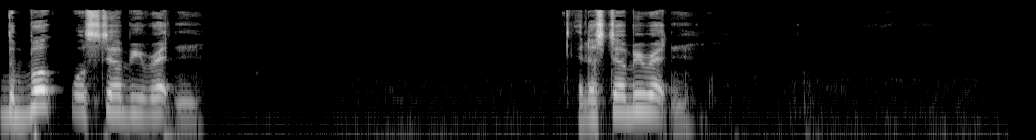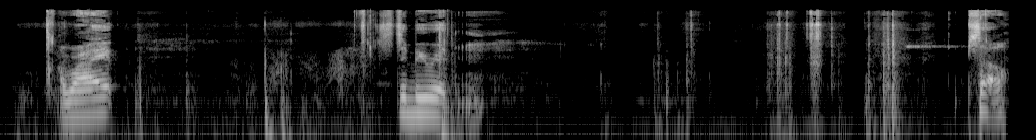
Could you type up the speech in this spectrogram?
the book will still be written. It'll still be written. All right? Still be written. So,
